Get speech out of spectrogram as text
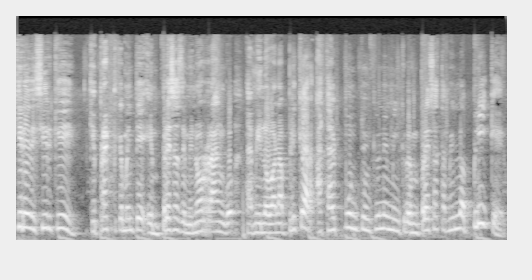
quiere decir que, que prácticamente empresas de menor rango también lo van a aplicar, a tal punto en que una microempresa también lo aplique.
